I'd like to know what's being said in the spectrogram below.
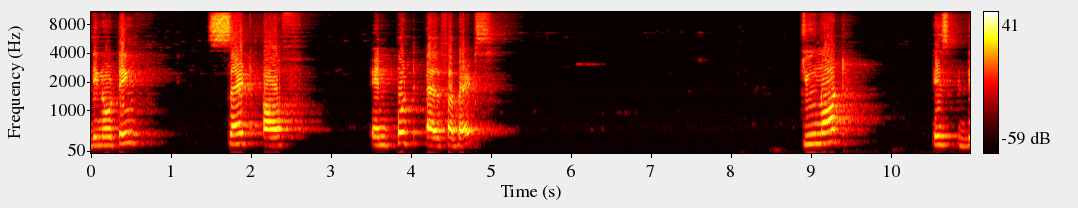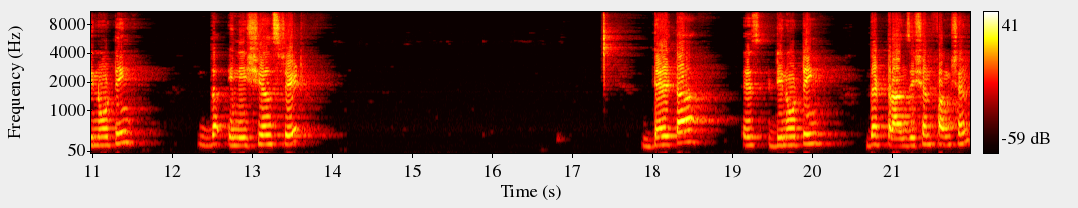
denoting set of input alphabets. Q naught is denoting the initial state delta is denoting the transition function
